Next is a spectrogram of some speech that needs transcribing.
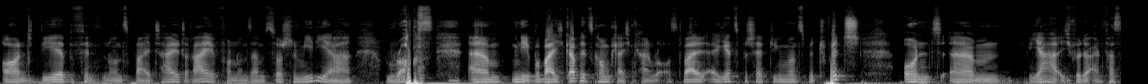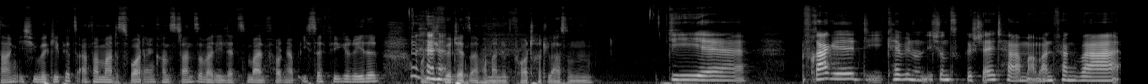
und wir befinden uns bei Teil 3 von unserem Social Media Roast. Ähm, nee, wobei, ich glaube, jetzt kommt gleich kein Roast, weil äh, jetzt beschäftigen wir uns mit Twitch und ähm, ja, ich würde einfach sagen, ich übergebe jetzt einfach mal das Wort an Constanze, weil die letzten beiden Folgen habe ich sehr viel geredet und ich würde jetzt einfach mal den Vortritt lassen. Die äh, Frage, die Kevin und ich uns gestellt haben am Anfang war,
